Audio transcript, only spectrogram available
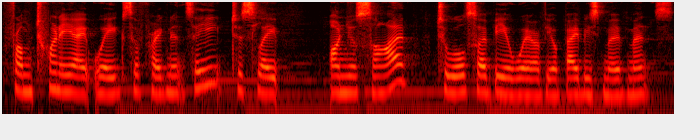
From 28 weeks of pregnancy to sleep on your side, to also be aware of your baby's movements,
